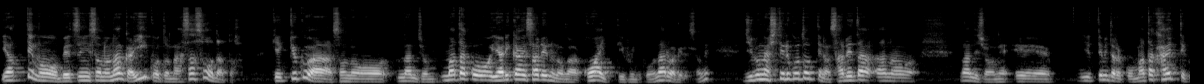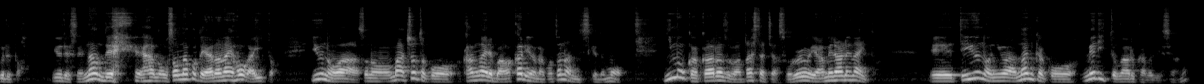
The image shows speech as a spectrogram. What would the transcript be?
やっても別にそのなんかいいことなさそうだと。結局はその何でしょうまたこうやり返されるのが怖いっていうふうにこうなるわけですよね。自分がしてることっていうのはされた、あのなんでしょうね、えー、言ってみたらこうまた帰ってくるというですね、なんで あのそんなことやらない方がいいというのは、そのまあ、ちょっとこう考えれば分かるようなことなんですけども、にもかかわらず私たちはそれをやめられないと、えー、っていうのには何かこうメリットがあるからですよね。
